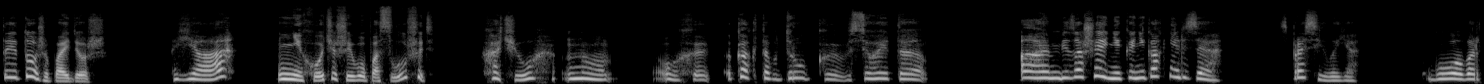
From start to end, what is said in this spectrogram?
Ты тоже пойдешь. Я? Не хочешь его послушать? Хочу, но... Ох, э, как-то вдруг э, все это... А без ошейника никак нельзя? Спросила я. Говард,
